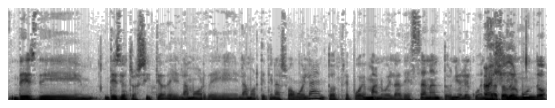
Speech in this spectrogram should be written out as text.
desde, desde otro sitio, del amor del amor que tiene a su abuela. Entonces, pues Manuela de San Antonio le cuenta Ay, a todo sí. el mundo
